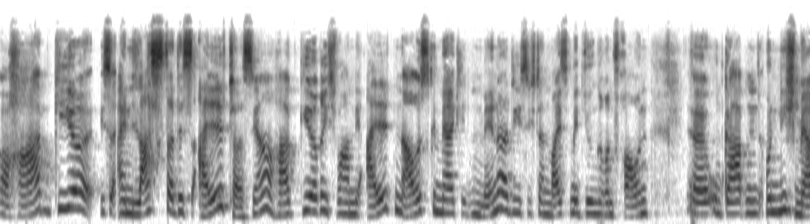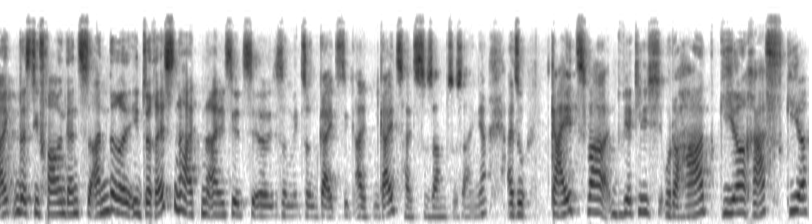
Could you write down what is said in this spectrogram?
Habgier ist ein Laster des Alters. Ja? Habgierig waren die alten, ausgemerkelten Männer, die sich dann meist mit jüngeren Frauen äh, umgaben und nicht merkten, dass die Frauen ganz andere Interessen hatten, als jetzt äh, so mit so einem geizig alten Geizhals zusammen zu sein. Ja? Also Geiz war wirklich, oder Habgier, Raffgier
